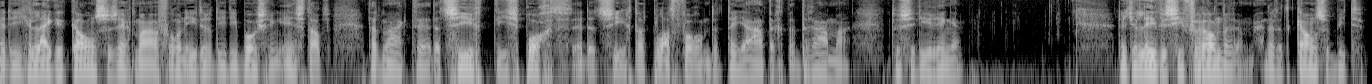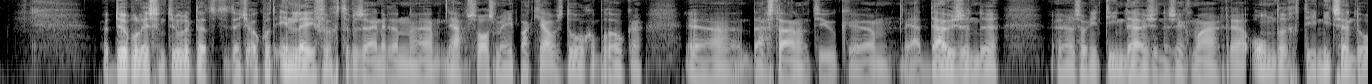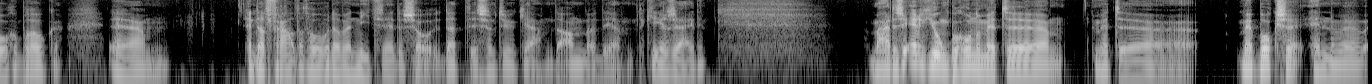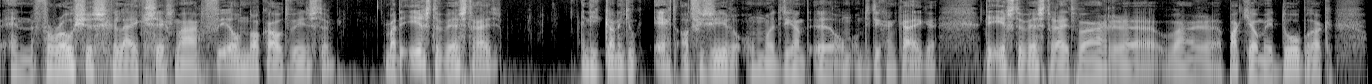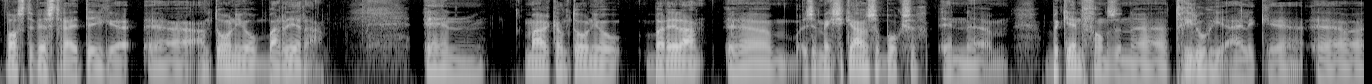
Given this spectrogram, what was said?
die gelijke kansen, zeg maar, voor een ieder die die boxring instapt, dat maakt, uh, dat siert die sport, dat siert dat platform, dat theater, dat drama tussen die ringen. Dat je leven ziet veranderen en dat het kansen biedt. Het dubbel is natuurlijk dat, dat je ook wat inlevert. Er zijn er een, uh, ja, zoals Manny Pacquiao is doorgebroken. Uh, daar staan natuurlijk um, ja, duizenden, uh, zo niet tienduizenden zeg maar, onder die niet zijn doorgebroken. Um, en dat verhaal, dat horen we dan weer niet. Hè. Dus zo, dat is natuurlijk ja, de, andere, de, de keerzijde. Maar het is erg jong begonnen met, met, met boksen en, en ferocious gelijk, zeg maar. Veel knockout winsten. Maar de eerste wedstrijd, en die kan ik je ook echt adviseren om, die, te gaan, om, om die te gaan kijken. De eerste wedstrijd waar, waar Pacquiao mee doorbrak, was de wedstrijd tegen Antonio Barrera. En Marc Antonio Barrera ehm, is een Mexicaanse bokser en ehm, bekend van zijn trilogie eigenlijk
